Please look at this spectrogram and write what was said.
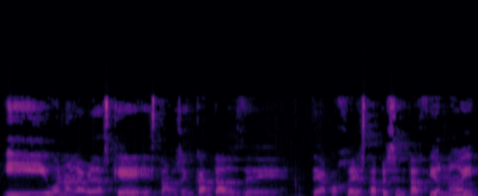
Y bueno, la verdad es que estamos encantados de, acoger esta presentación hoy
